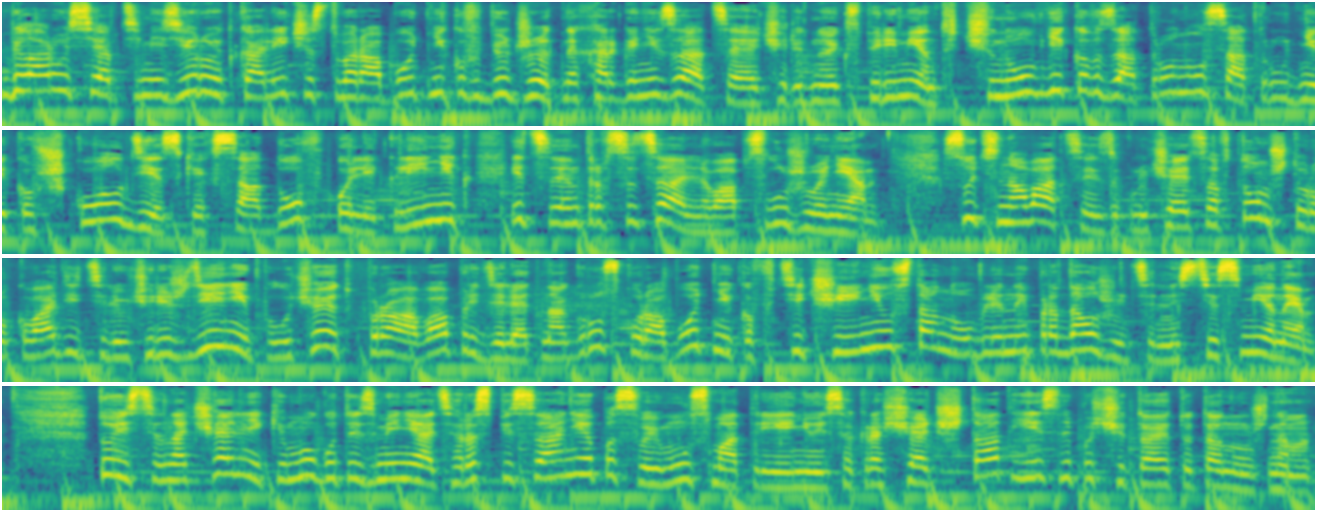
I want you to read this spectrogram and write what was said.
Беларусь оптимизирует количество работников бюджетных организаций. Очередной эксперимент чиновников затронул сотрудников школ, детских садов, поликлиник и центров социального обслуживания. Суть инновации заключается в том, что руководители учреждений получают право определять нагрузку работников в течение установленной продолжительности смены. То есть начальники могут изменять расписание по своему усмотрению и сокращать штат, если посчитают это нужным.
